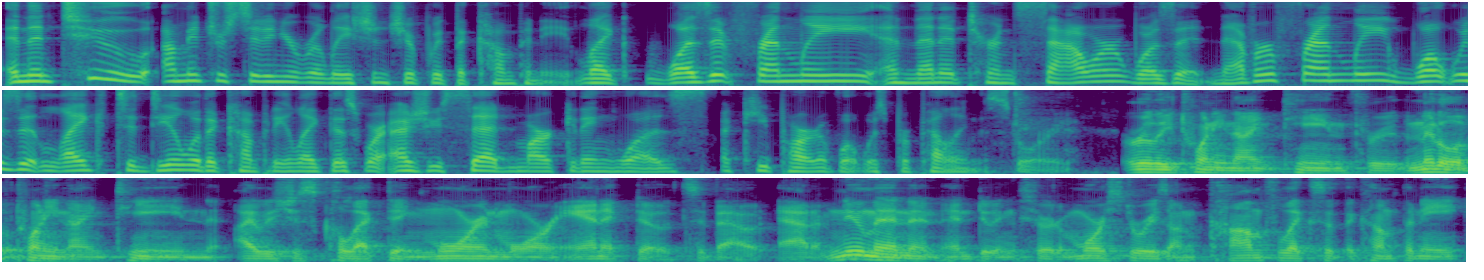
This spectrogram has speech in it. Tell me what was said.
And then two, I'm interested in your relationship with the company. Like, was it friendly and then it turned sour? Was it never friendly? What was it like to deal with a company like this, where, as you said, marketing was a key part of what was propelling the story? Story? Early 2019 through the middle of 2019, I was just collecting more and more anecdotes about Adam Neumann and, and doing sort of more stories on conflicts at the company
